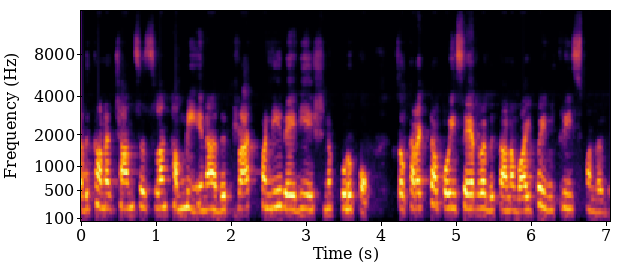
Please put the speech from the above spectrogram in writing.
அதுக்கான சான்சஸ்லாம் கம்மி. ஏன்னா அது ட்ராக் பண்ணி ரேடியேஷனை கொடுக்கும். ஸோ கரெக்டாக போய் சேர்றதுக்கான வாய்ப்பை இன்க்ரீஸ் பண்ணுது.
